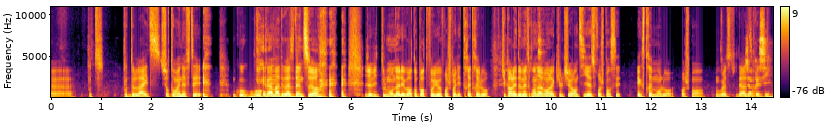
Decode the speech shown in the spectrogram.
euh, put, put the lights sur ton NFT. Woka Madras Dancer. J'invite tout le monde à aller voir ton portfolio. Franchement, il est très très lourd. Tu parlais de mettre en avant la culture antillaise. Franchement, c'est extrêmement lourd. Franchement, J'apprécie.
